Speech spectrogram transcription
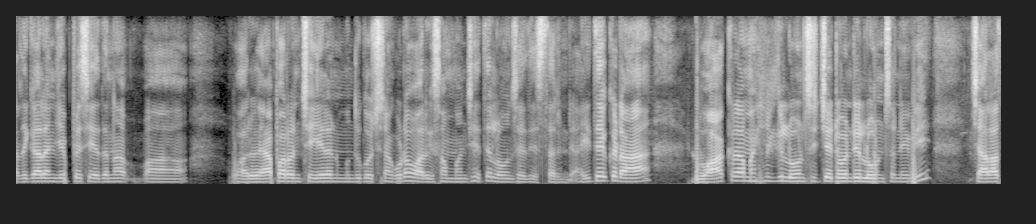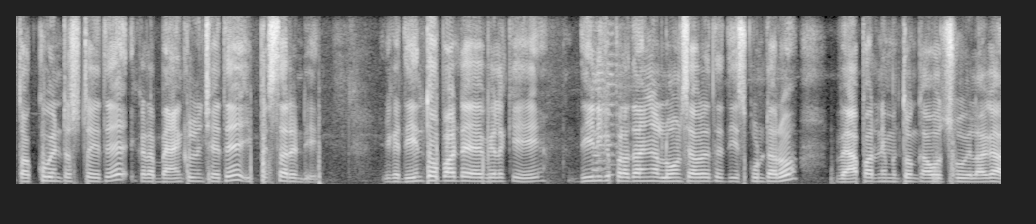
ఎదగాలని చెప్పేసి ఏదైనా వారు వ్యాపారం చేయాలని ముందుకు వచ్చినా కూడా వారికి సంబంధించి అయితే లోన్స్ అయితే ఇస్తారండి. అయితే ఇక్కడ డ్వాక్రా మహిళకి లోన్స్ ఇచ్చేటువంటి లోన్స్ అనేవి చాలా తక్కువ ఇంట్రెస్ట్ అయితే ఇక్కడ బ్యాంకుల నుంచి అయితే ఇప్పిస్తారండి. ఇక దీంతో పాటే వీళ్ళకి దీనికి ప్రధానంగా లోన్స్ ఎవరైతే తీసుకుంటారో వ్యాపార నిమిత్తం కావచ్చు ఇలాగా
